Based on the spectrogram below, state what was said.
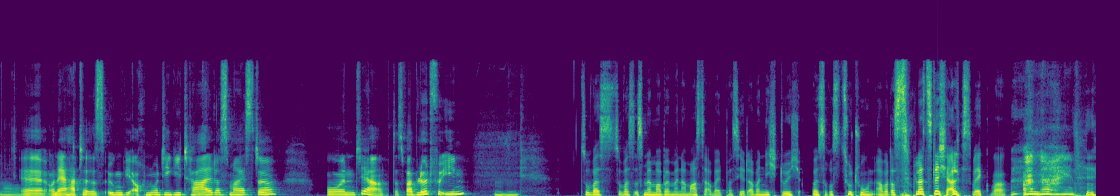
Oh. Äh, und er hatte es irgendwie auch nur digital, das meiste. Und ja, das war blöd für ihn. Mhm. Sowas, sowas ist mir mal bei meiner Masterarbeit passiert, aber nicht durch äußeres Zutun, aber dass plötzlich alles weg war. Oh nein.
